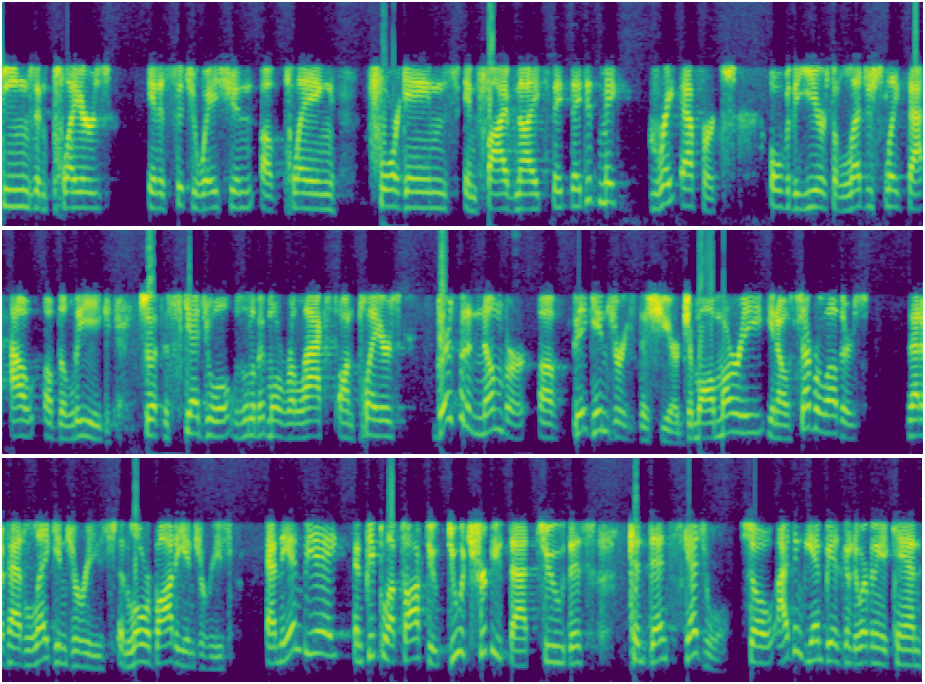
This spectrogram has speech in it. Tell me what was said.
teams and players in a situation of playing four games in five nights. They they did make great efforts over the years to legislate that out of the league so that the schedule was a little bit more relaxed on players. There's been a number of big injuries this year. Jamal Murray, you know, several others that have had leg injuries and lower body injuries. And the NBA and people I've talked to do attribute that to this condensed schedule. So I think the NBA is going to do everything it can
